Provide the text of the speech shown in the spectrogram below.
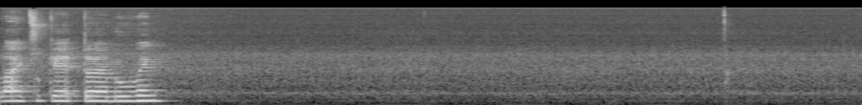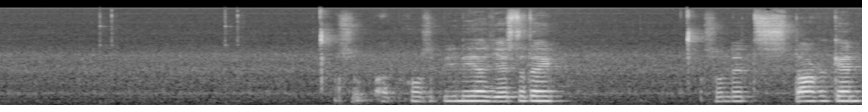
Like to get uh, moving. So I've also been here yesterday. So let's start again.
